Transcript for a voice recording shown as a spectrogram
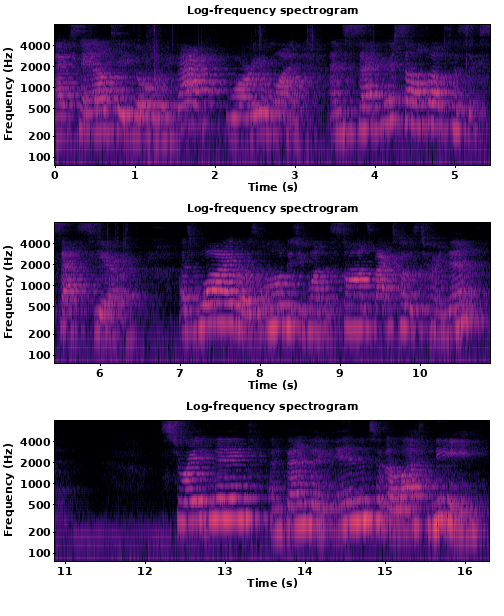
Exhale, take it all the way back, warrior one and set yourself up for success here. As wide or as long as you want the stance, back toes turned in. Straightening and bending into the left knee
